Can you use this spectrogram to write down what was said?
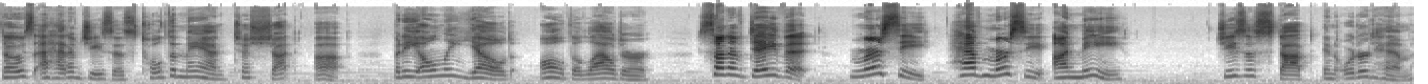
Those ahead of Jesus told the man to shut up, but he only yelled all the louder, Son of David, mercy, have mercy on me. Jesus stopped and ordered him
